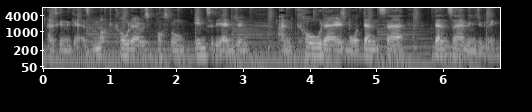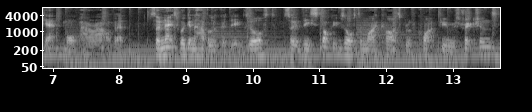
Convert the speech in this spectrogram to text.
and it's going to get as much cold air as possible into the engine. And cold air is more dense air. Dense air means you're going to get more power out of it. So next we're going to have a look at the exhaust. So the stock exhaust on my car is full of quite a few restrictions.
